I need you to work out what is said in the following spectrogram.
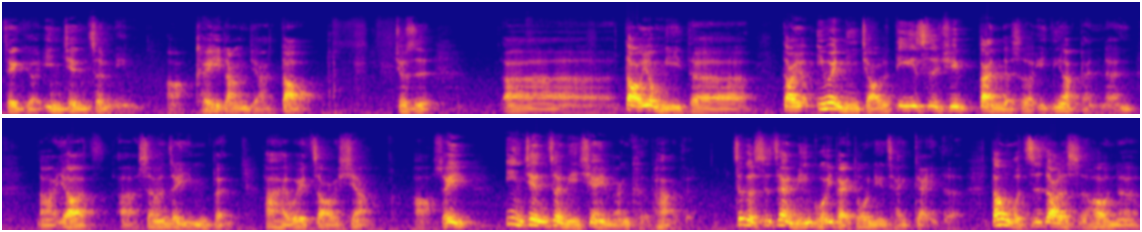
这个印鉴证明啊，可以让人家盗，就是呃盗用你的盗用，因为你假如第一次去办的时候，一定要本人啊，要啊身份证影本，他还会照相啊，所以印鉴证明现在也蛮可怕的。这个是在民国一百多年才改的。当我知道的时候呢，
